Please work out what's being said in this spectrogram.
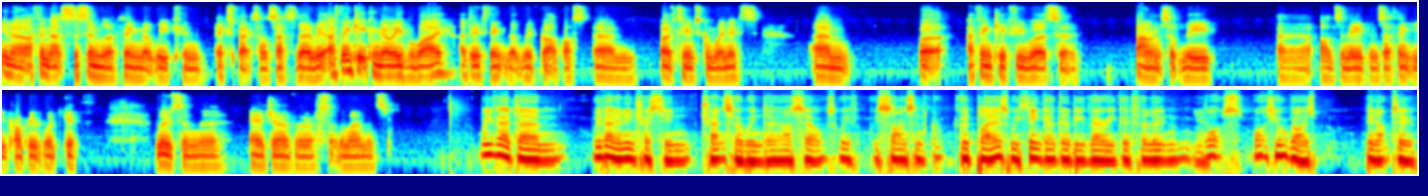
you know, I think that's the similar thing that we can expect on Saturday. We, I think it can go either way. I do think that we've got a boss. Um, both teams can win it, um, but I think if you were to balance up the uh, odds and evens, I think you probably would give Luton the edge over us at the moment. We've had um, we've had an interesting transfer window ourselves. We've we signed some good players we think are going to be very good for Luton. Yeah. What's what's your guys been up to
